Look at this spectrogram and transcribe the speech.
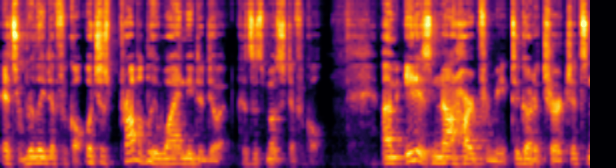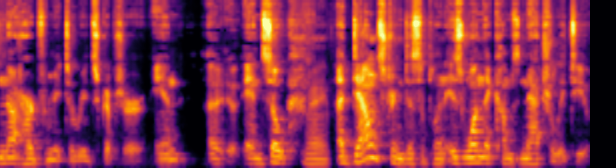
It's really difficult, which is probably why I need to do it because it's most difficult. Um, it is not hard for me to go to church. It's not hard for me to read scripture, and uh, and so right. a downstream discipline is one that comes naturally to you.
